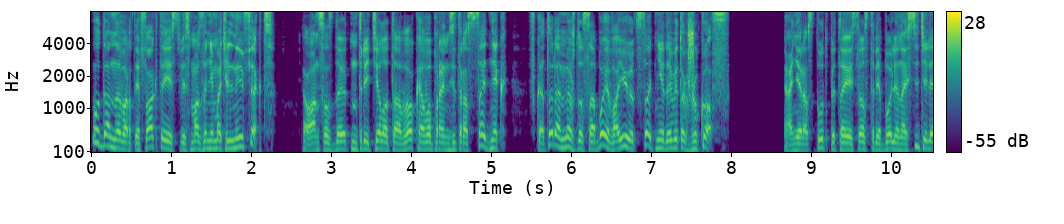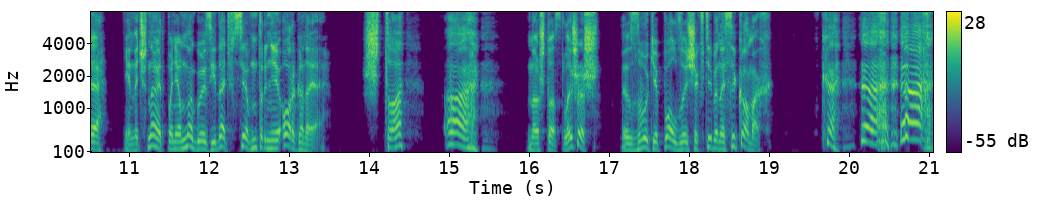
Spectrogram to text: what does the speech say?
У данного артефакта есть весьма занимательный эффект. Он создает внутри тела того, кого пронзит рассадник, в котором между собой воюют сотни ядовитых жуков. Они растут, питаясь острой боли носителя, и начинают понемногу изъедать все внутренние органы. Что? А! Ну что, слышишь? Звуки ползающих в тебе насекомых. К... А! А!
